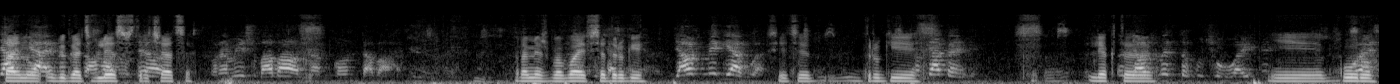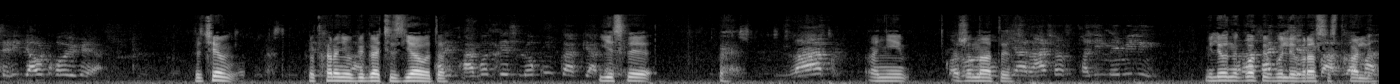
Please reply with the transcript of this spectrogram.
тайну убегать в лес, встречаться? Рамеш Баба и все другие, все эти другие лекторы и гуру. Зачем Радхарани убегать из Явата, если они женаты? Миллионы гопи были в Расастхале,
